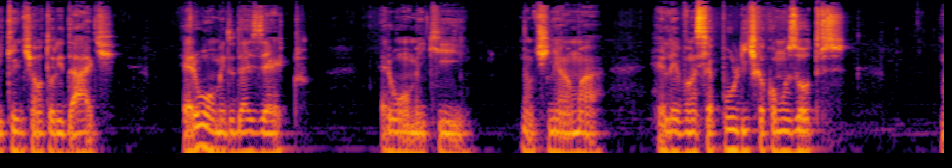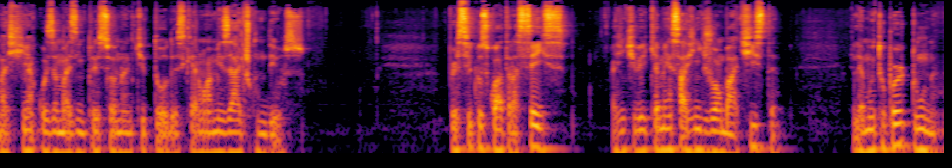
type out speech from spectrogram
e quem tinha autoridade era o homem do deserto. Era o homem que não tinha uma relevância política como os outros, mas tinha a coisa mais impressionante de todas, que era uma amizade com Deus. Versículos 4 a 6, a gente vê que a mensagem de João Batista é muito oportuna.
